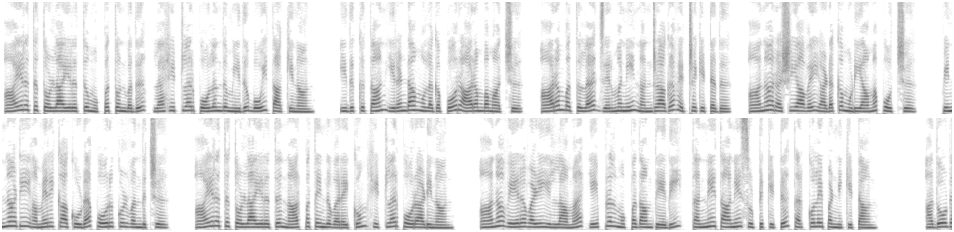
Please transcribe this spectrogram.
ஆயிரத்து தொள்ளாயிரத்து முப்பத்தொன்பது ல ஹிட்லர் போலந்து மீது போய் தாக்கினான். இதுக்குத்தான் இரண்டாம் உலகப் போர் ஆரம்பமாச்சு. ஆரம்பத்துல ஜெர்மனி நன்றாக வெற்றி கிட்டது. ஆனா ரஷ்யாவை அடக்க முடியாம போச்சு. பின்னாடி அமெரிக்கா கூட போருக்குள் வந்துச்சு. ஆயிரத்து தொள்ளாயிரத்து நாற்பத்தைந்து வரைக்கும் ஹிட்லர் போராடினான். ஆனா வேற வழி இல்லாம ஏப்ரல் முப்பதாம் தேதி தன்னே தானே சுட்டுக்கிட்டு தற்கொலை பண்ணிக்கிட்டான். அதோட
